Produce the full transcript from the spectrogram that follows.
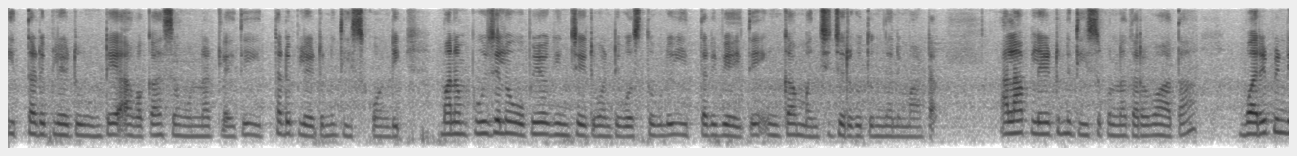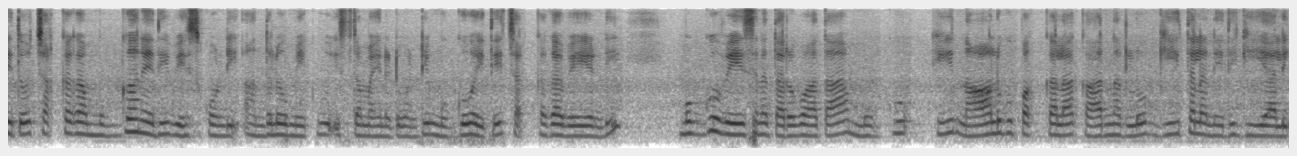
ఇత్తడి ప్లేటు ఉంటే అవకాశం ఉన్నట్లయితే ఇత్తడి ప్లేటును తీసుకోండి. మనం పూజలో ఉపయోగించేటువంటి వస్తువులు ఇత్తడివి అయితే ఇంకా మంచి జరుగుతుందన్నమాట. అలా ప్లేటుని తీసుకున్న తర్వాత వరిపిండితో చక్కగా ముగ్గు అనేది వేసుకోండి. అందులో మీకు ఇష్టమైనటువంటి ముగ్గు అయితే చక్కగా వేయండి. ముగ్గు వేసిన తరువాత ముగ్గుకి నాలుగు పక్కల కార్నర్లో గీతలు అనేది గీయాలి.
